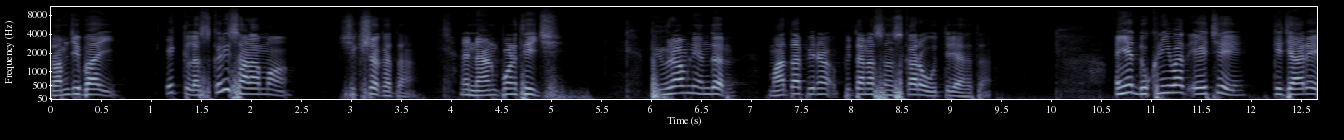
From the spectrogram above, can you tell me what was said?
રામજીભાઈ એક લશ્કરી શાળામાં શિક્ષક હતા અને નાનપણથી જ ભીમરામની અંદર માતા પિતા પિતાના સંસ્કારો ઉતર્યા હતા. અહીંયા દુઃખની વાત એ છે કે જ્યારે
